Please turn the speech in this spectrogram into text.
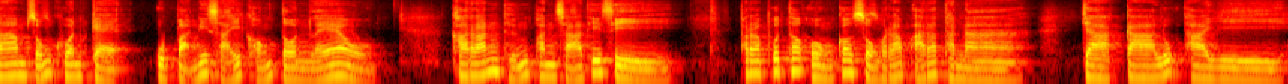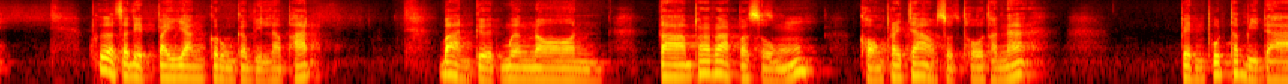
ตามสมควรแก่อุปนิสัยของตนแล้ว ครั้นถึงพรรษาที่สี่ พระพุทธองค์ก็ทรงรับอารัธนา จากกาลุทายี เพื่อเสด็จไปยังกรุงกบิลพัทบ้านเกิดเมืองนอน ตามพระราชประสงค์ของพระเจ้าสุดโทธนะ เป็นพุทธบิดา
